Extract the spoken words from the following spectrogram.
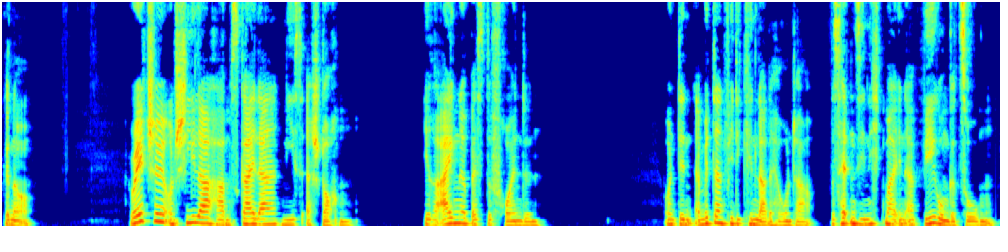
Genau. Rachel und Sheila haben Skylar Nies erstochen. Ihre eigene beste Freundin. Und den Ermittlern fiel die Kinnlade herunter. Das hätten sie nicht mal in Erwägung gezogen.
